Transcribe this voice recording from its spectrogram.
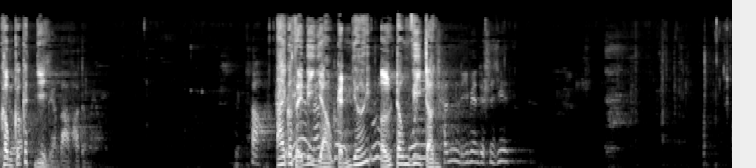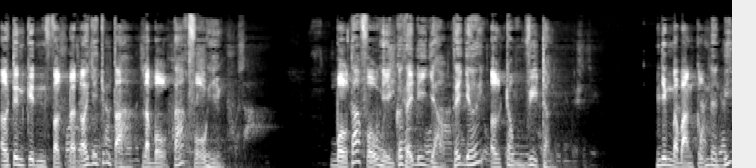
không có cách gì. Ai có thể đi vào cảnh giới ở trong vi trần? Ở trên kinh phật đã nói với chúng ta là bồ tát phổ hiền. Bồ tát phổ hiền có thể đi vào thế giới ở trong vi trần. Nhưng mà bạn cũng nên biết,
